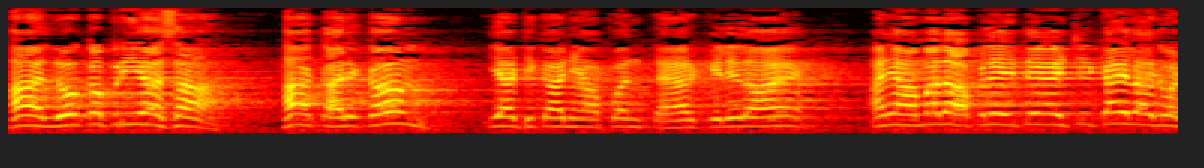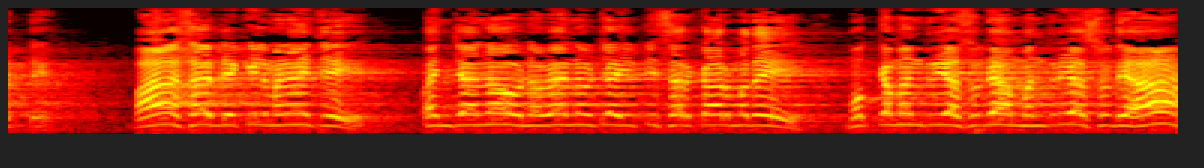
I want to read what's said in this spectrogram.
हा लोकप्रिय असा हा कार्यक्रम या ठिकाणी आपण तयार केलेला आहे. आणि आम्हाला आपल्या इथे यायची काय लाज वाटते? बाळासाहेब देखील म्हणायचे पंच्याण्णव नव्याण्णवच्या युती सरकारमध्ये मुख्यमंत्री असू द्या मंत्री असू द्या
